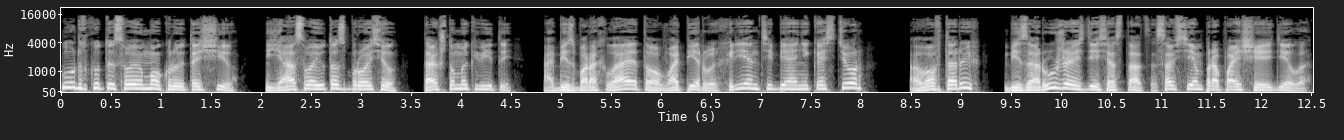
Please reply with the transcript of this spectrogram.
Куртку ты свою мокрую тащил. Я свою-то сбросил, так что мы квиты. А без барахла этого, во-первых, хрен тебе, а не костер. А во-вторых, без оружия здесь остаться совсем пропащее дело.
